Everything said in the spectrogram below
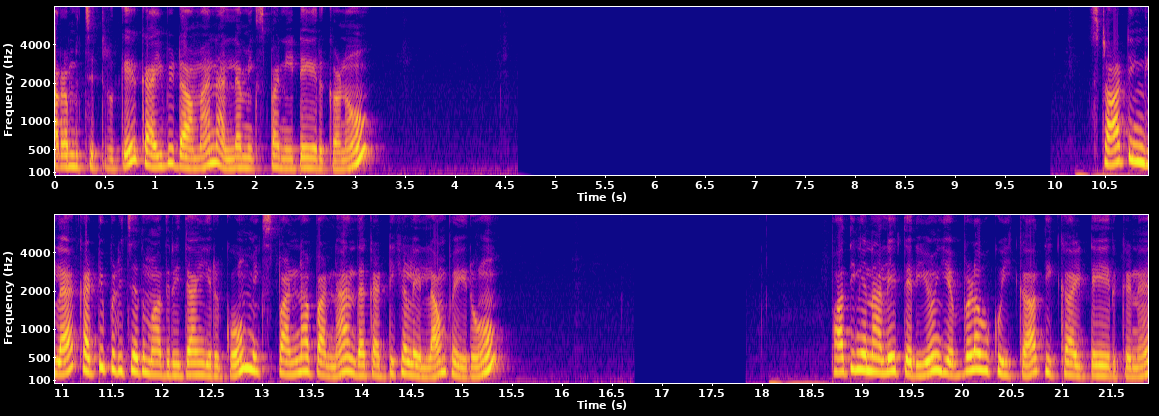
ஆரம்பிச்சிட்ருக்கு கைவிடாமல் நல்லா மிக்ஸ் பண்ணிகிட்டே இருக்கணும். ஸ்டார்டிங்கில் கட்டி பிடிச்சது மாதிரி தான் இருக்கும். மிக்ஸ் பண்ண பண்ண அந்த கட்டிகள் எல்லாம் போயிடும் பார்த்தீங்கனாலே தெரியும் எவ்வளவு குயிக்காக திக்காயிட்டே இருக்குன்னு.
